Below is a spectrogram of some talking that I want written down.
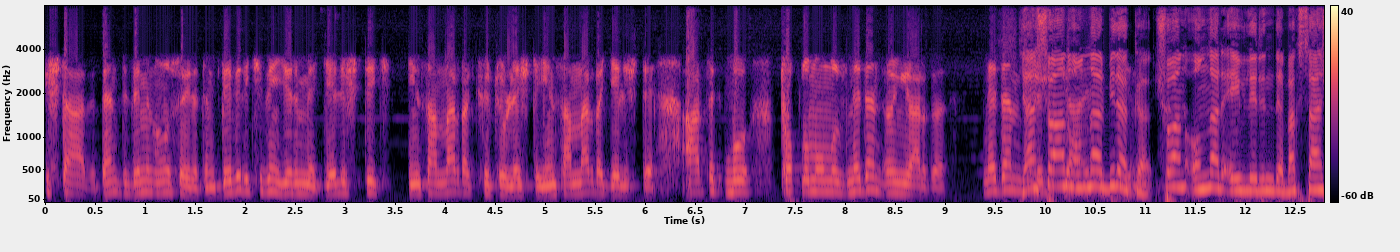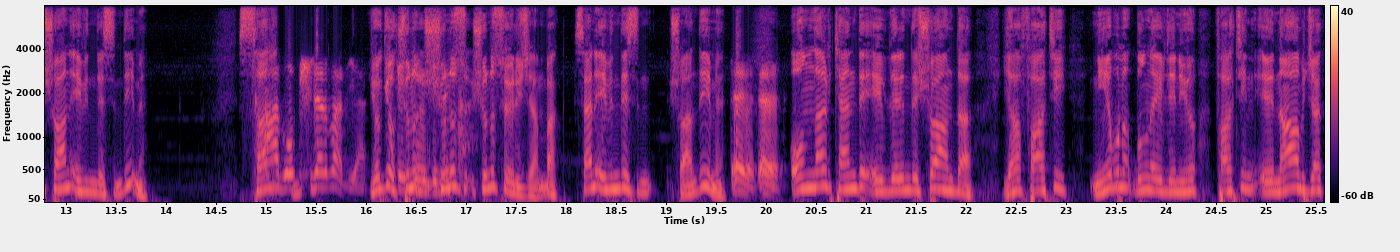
İşte abi ben de demin onu söyledim. Devir 2020 geliştik. İnsanlar da kültürleşti. insanlar da gelişti. Artık bu toplumumuz neden ön yargı? Neden Yani şu an onlar bir dakika, şu an onlar evlerinde. Bak sen şu an evindesin değil mi? Sana, Abi o kişiler var ya. Yok yok şunu gibi- şunu şunu söyleyeceğim. Bak sen evindesin şu an değil mi? Evet evet. Onlar kendi evlerinde şu anda ya Fatih niye buna, bununla evleniyor? Fatih e, ne yapacak?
